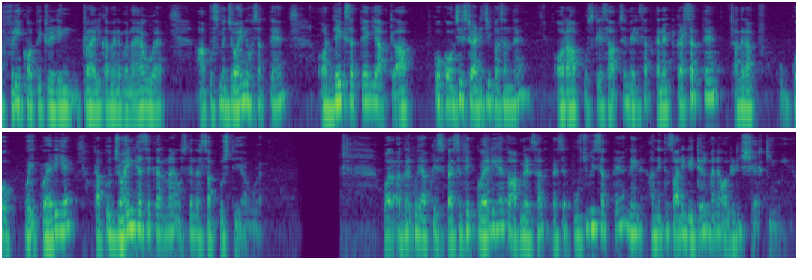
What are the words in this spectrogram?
free copy trading trial का मैंने बनाया हुआ है। आप उसमें ज्वाइन हो सकते हैं और देख सकते हैं कि आप आपको कौन सी स्ट्रैटेजी पसंद है और आप उसके हिसाब से मेरे साथ कनेक्ट कर सकते हैं। अगर आपको कोई क्वेरी है और आपको ज्वाइन कैसे करना है, उसके अंदर सब कुछ दिया हुआ है। और अगर कोई आपकी स्पेसिफिक क्वेरी है तो आप मेरे साथ वैसे पूछ भी सकते हैं। नहीं नहीं तो सारी डिटेल मैंने ऑलरेडी शेयर की हुई है।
